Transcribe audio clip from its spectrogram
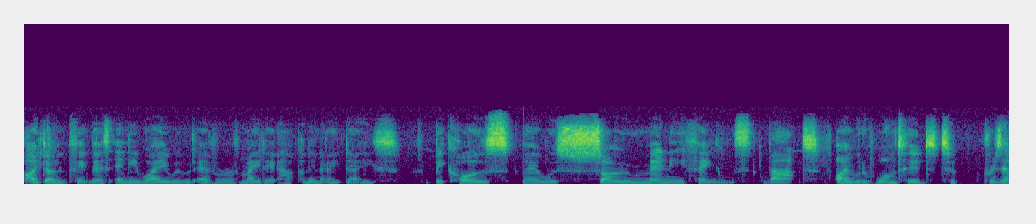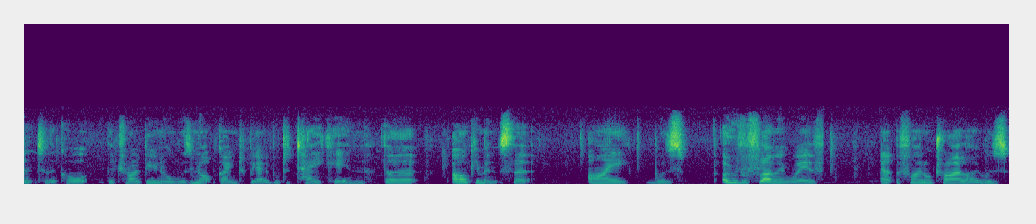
I don't think there's any way we would ever have made it happen in eight days because there was so many things that I would have wanted to present to the court. The tribunal was not going to be able to take in the arguments that I was overflowing with. At the final trial, I was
